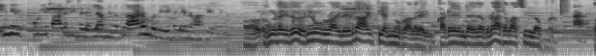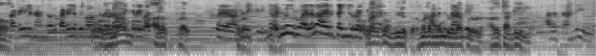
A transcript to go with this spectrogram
இங்க இருக்கக்கூடிய பாதனைகள் எல்லாமே வந்து ஆரம்ப விலைகள் என்னவாக இருக்கு? எங்களோட இது எண்ணூறு ரூபாயிலேருந்து ஆயிரத்தி அஞ்சூறுரூவா வரையும். கடையின் இதை விட அரைவாசி விலை குறையும். கடையில நாங்க ஒரு கடையில போய் விற்கிறீங்க எண்ணூறு ரூபாயில இருந்து ஆயிரத்தி அஞ்சூறு வரைக்கும் இருக்கு. அதுக்கு மூன்று விலை பொருள். அதை தாண்டி இல்லை. அதை தாண்டி இல்லை.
